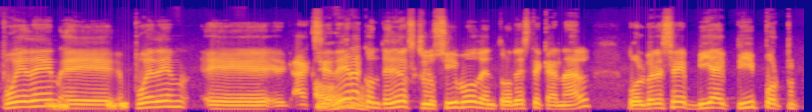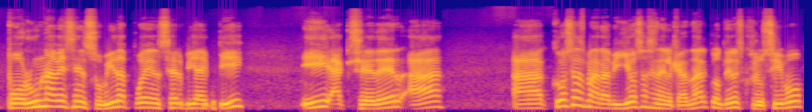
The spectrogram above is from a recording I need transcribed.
pueden, eh, pueden eh, acceder a oh. contenido exclusivo dentro de este canal, volverse VIP por, por una vez en su vida, pueden ser VIP y acceder a, a cosas maravillosas en el canal, contenido exclusivo,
